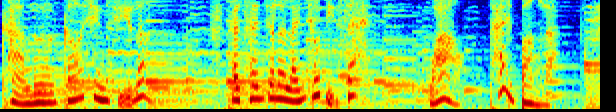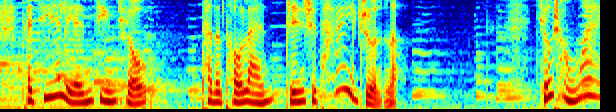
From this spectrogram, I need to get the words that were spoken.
卡勒高兴极了。他参加了篮球比赛，哇哦，太棒了！他接连进球，他的投篮真是太准了。球场外，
